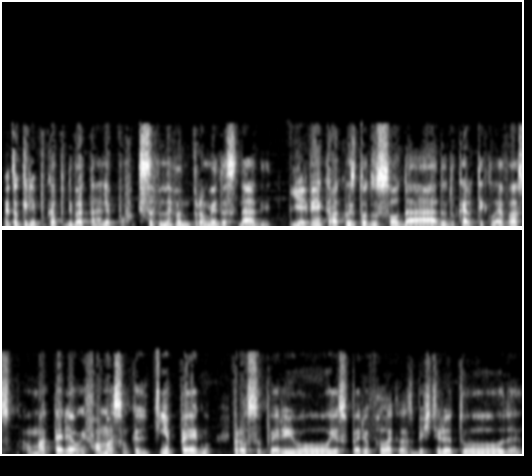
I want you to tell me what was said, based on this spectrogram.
mas eu queria ir pro campo de batalha, pô. Você tá me levando pra meio da cidade. E aí vem aquela coisa toda do soldado, do cara ter que levar o material, a informação que ele tinha pego pra o superior, e o superior falar aquelas besteiras todas.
